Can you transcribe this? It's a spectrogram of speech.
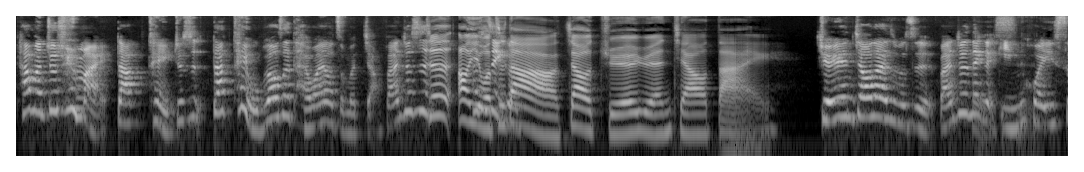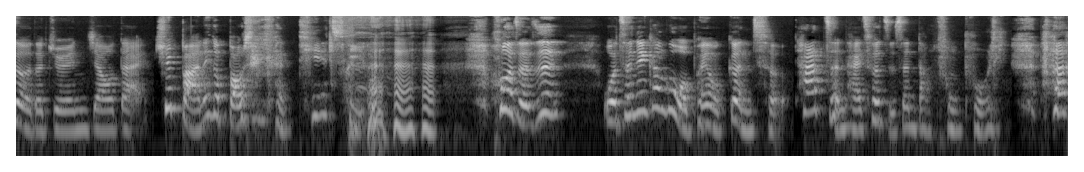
他们就去买 Duct Tape，就是 Duct Tape，我不知道在台湾要怎么讲，反正就是就是哦，我知道叫绝缘胶带，绝缘胶带是不是？反正就是那个银灰色的绝缘胶带，去把那个保险杆贴起来，或者是。我曾经看过我朋友更扯，他整台车只剩挡风玻璃，他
